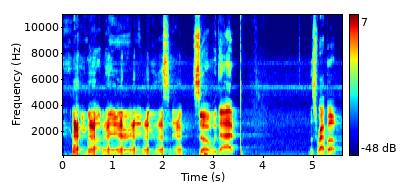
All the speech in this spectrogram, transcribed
you out there and you listening. So, with that, let's wrap up.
